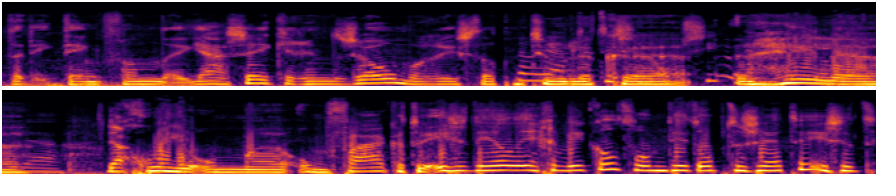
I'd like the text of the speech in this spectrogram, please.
Dat ik denk van, eh, ja, zeker in de zomer is dat Nou ja, natuurlijk dat is een eh, optie. een hele Ja. goede om, eh, om vaker te... Is het heel ingewikkeld om dit op te zetten? Is het,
